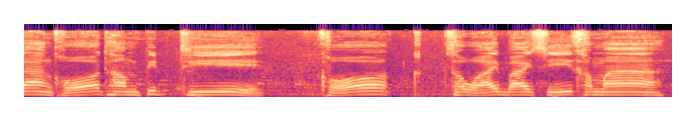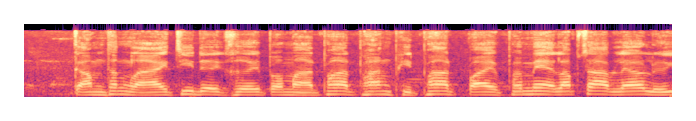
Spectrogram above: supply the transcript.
ร่างขอทำพิธี ขอถวายบายสีขมา กรรมทั้งหลายที่ได้เคยประมาทพลาดพังผิดพลาดไป พระแม่รับทราบแล้วหรือ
